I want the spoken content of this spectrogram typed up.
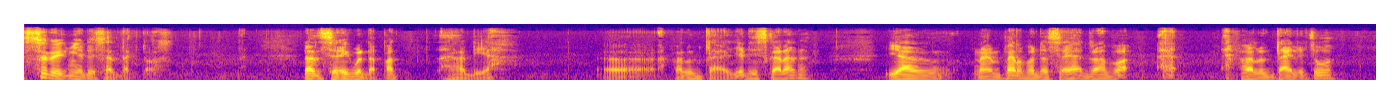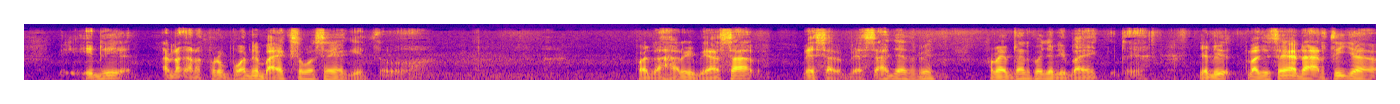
sering jadi Santa Claus. Dan sering mendapat hadiah uh, Valentine. Jadi sekarang yang nempel pada saya adalah Valentine itu ini anak-anak perempuannya baik sama saya gitu. Pada hari biasa biasa biasa aja tapi Valentine kok jadi baik gitu ya. Jadi bagi saya ada artinya,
